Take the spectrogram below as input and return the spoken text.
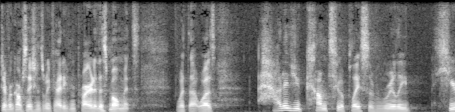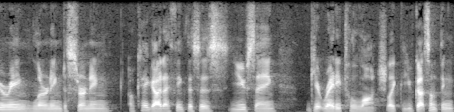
different conversations we've had even prior to this moment, what that was. How did you come to a place of really hearing, learning, discerning, okay, God, I think this is you saying, get ready to launch? Like you've got something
